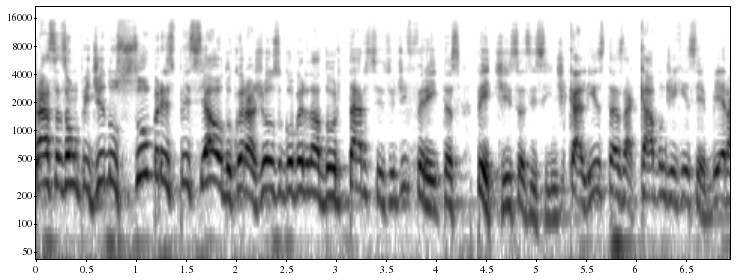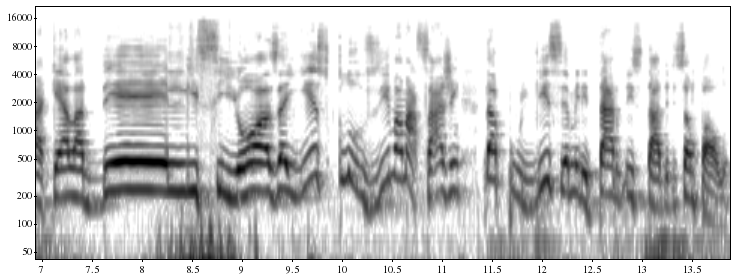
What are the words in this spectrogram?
Graças a um pedido super especial do corajoso governador Tarcísio de Freitas, petistas e sindicalistas acabam de receber aquela deliciosa e exclusiva massagem da Polícia Militar do Estado de São Paulo.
